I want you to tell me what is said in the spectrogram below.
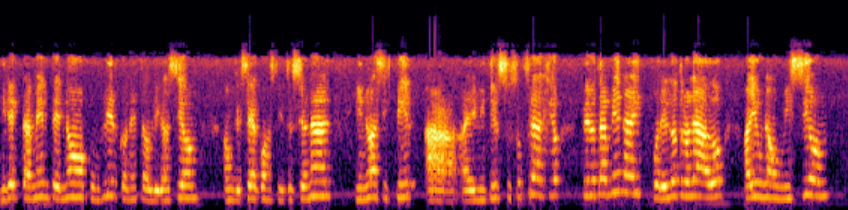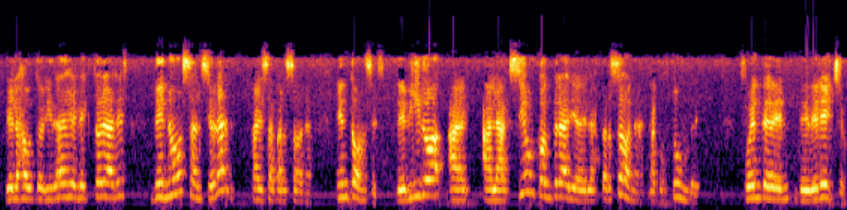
directamente no cumplir con esta obligación aunque sea constitucional, y no asistir a, emitir su sufragio, pero también hay, por el otro lado, hay una omisión de las autoridades electorales de no sancionar a esa persona. Entonces, debido a, la acción contraria de las personas, la costumbre, fuente de, derecho,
